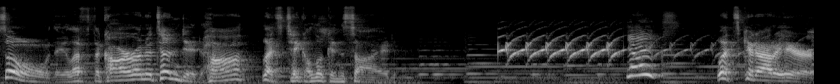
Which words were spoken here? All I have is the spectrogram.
So, they left the car unattended, huh? Let's take a look inside. Yikes! Let's get out of here.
